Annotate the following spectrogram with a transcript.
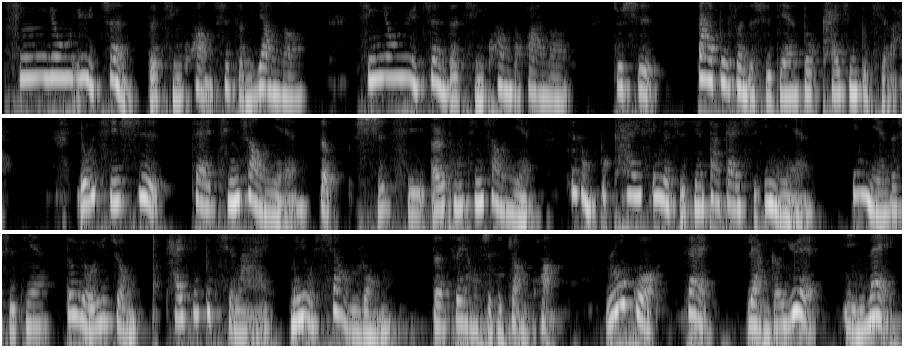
轻忧郁症的情况是怎么样呢？轻忧郁症的情况的话呢，就是大部分的时间都开心不起来，尤其是。在青少年的时期，儿童青少年这种不开心的时间大概是一年，一年的时间都有一种开心不起来、没有笑容的这样子的状况。如果在两个月以内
